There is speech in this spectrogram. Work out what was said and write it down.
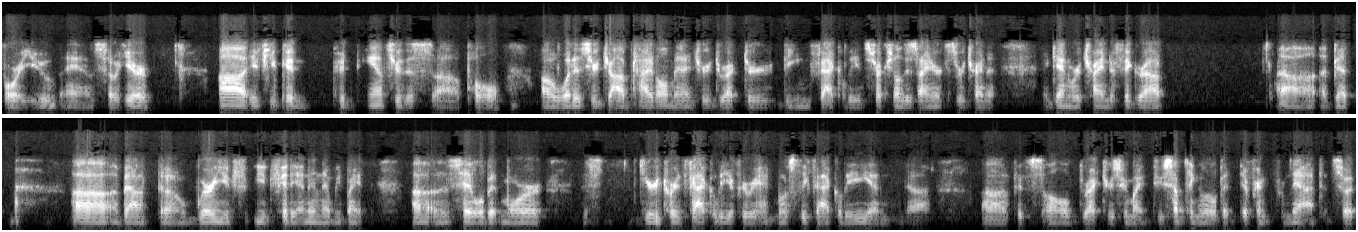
for you. And so here, uh, if you could, could answer this uh, poll, what is your job title? Manager, director, dean, faculty, instructional designer? Because we're trying to, again, we're trying to figure out a bit uh, about uh, where you'd, you'd fit in and that we might uh, say a little bit more geared toward faculty if we had mostly faculty and uh, uh, if it's all directors we might do something a little bit different from that and so it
